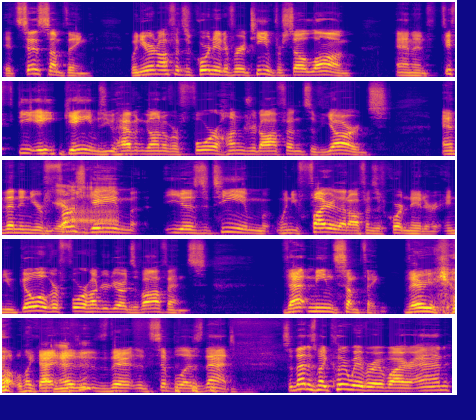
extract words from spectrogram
It says something when you're an offensive coordinator for a team for so long and in 58 games you haven't gone over 400 offensive yards. And then in your first game as a team when you fire that offensive coordinator and you go over 400 yards of offense that means something. There you go. Like I, I Mhm. it's there it's simple as that. So that is my clear waiver wire add.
